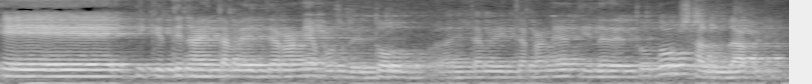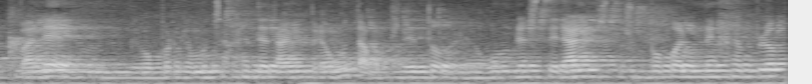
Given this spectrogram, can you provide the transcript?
Eh, y que tiene la dieta mediterránea, pues de todo. La dieta mediterránea tiene de todo saludable, ¿vale? Digo, porque mucha gente también pregunta, pues de todo, legumbres, cereales, esto es un poco un ejemplo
